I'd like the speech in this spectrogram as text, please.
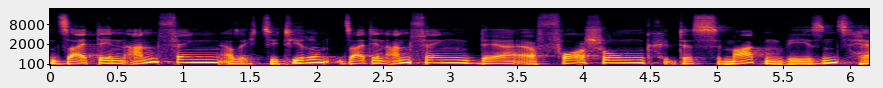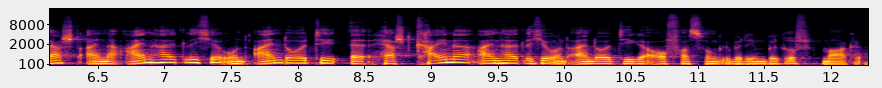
seit den Anfängen, also ich zitiere, seit den Anfängen der Erforschung des Markenwesens herrscht eine einheitliche und eindeutig, äh, herrscht keine einheitliche und eindeutige Auffassung über den Begriff Marke.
